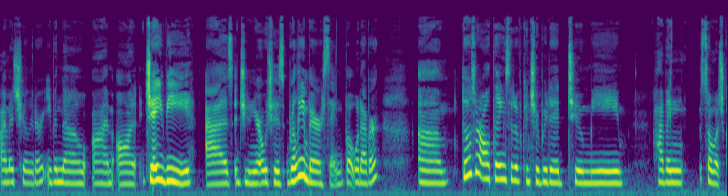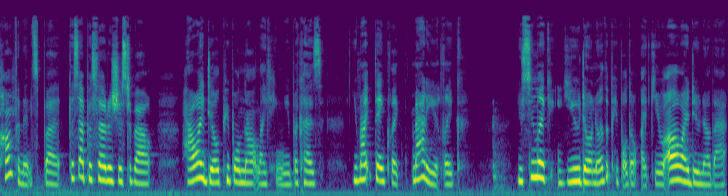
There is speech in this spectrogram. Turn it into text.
I'm a cheerleader, even though I'm on JV as a junior, which is really embarrassing, but whatever. Um, those are all things that have contributed to me having so much confidence. But this episode is just about how I deal with people not liking me because you might think, like, Maddie, like, you seem like you don't know that people don't like you. Oh, I do know that.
